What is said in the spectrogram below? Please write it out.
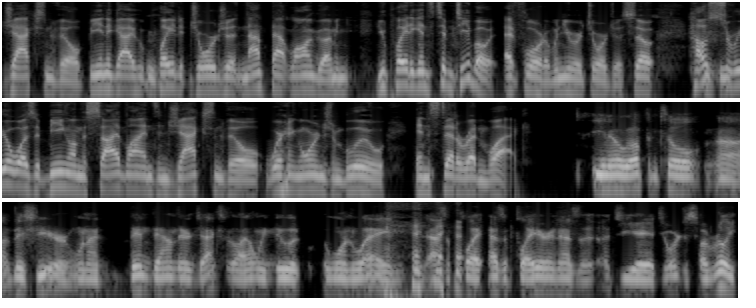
Jacksonville, being a guy who mm-hmm. played at Georgia not that long ago. I mean, you played against Tim Tebow at Florida when you were at Georgia. So, how mm-hmm. surreal was it being on the sidelines in Jacksonville wearing orange and blue instead of red and black? You know, up until uh, this year, when I'd been down there in Jacksonville, I only knew it one way, and as a play as a player and as a, a GA at Georgia. So I really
